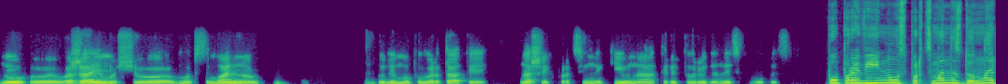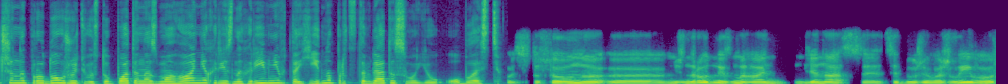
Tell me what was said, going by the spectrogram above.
Ну, е, вважаємо, що максимально будемо повертати наших працівників на територію Донецької області. Попри війну, спортсмени з Донеччини продовжують виступати на змаганнях різних рівнів та гідно представляти свою область. Стосовно е, міжнародних змагань, для нас е, це дуже важливо,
